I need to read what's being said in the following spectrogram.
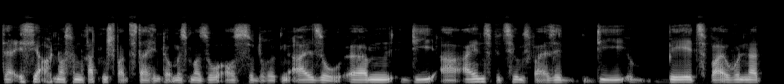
da ist ja auch noch so ein Rattenschwanz dahinter, um es mal so auszudrücken. Also ähm, die A1 beziehungsweise die B200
